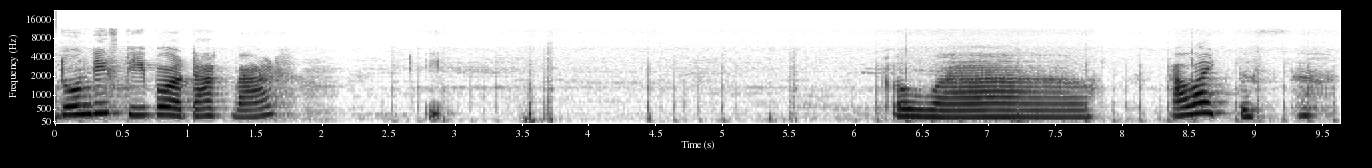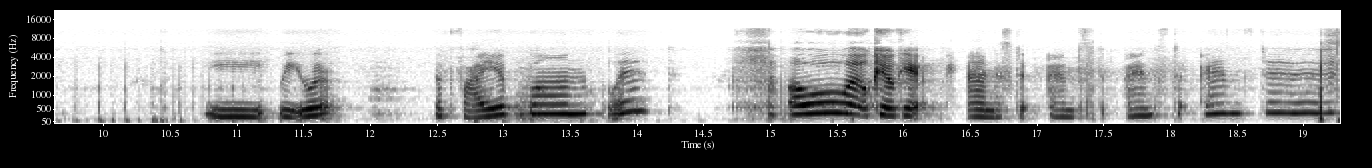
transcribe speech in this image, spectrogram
Don't these people attack bad? Oh, wow. I like this. wait, what? The fire burn? What? Oh, okay, okay. I understood. I understood. I understood.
